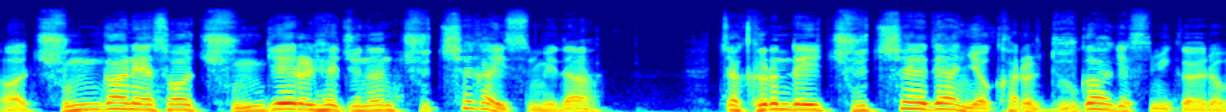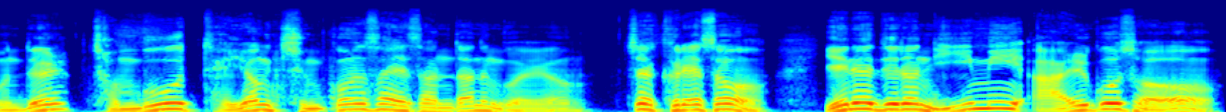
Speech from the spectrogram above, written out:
어, 중간에서 중개를 해주는 주체가 있습니다. 자 그런데 이 주체에 대한 역할을 누가 하겠습니까 여러분들? 전부 대형 증권사에서 한다는 거예요. 자 그래서 얘네들은 이미 알고서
